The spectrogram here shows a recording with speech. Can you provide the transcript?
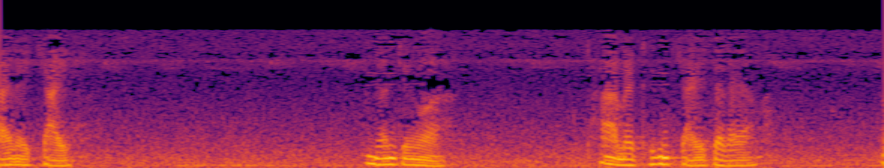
ายในใจนั้นจึงว่า ถ้าไม่ถึงใจจะแล้วมั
